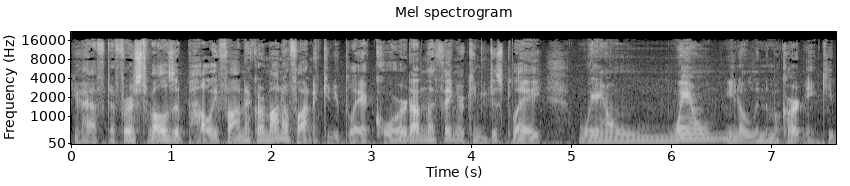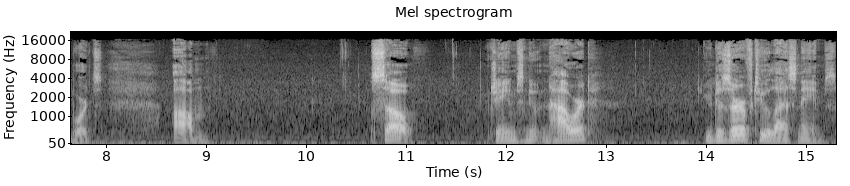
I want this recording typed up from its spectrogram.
You have to, first of all, is it polyphonic or monophonic? Can you play a chord on the thing, or can you just play wow, wow, you know, Linda McCartney keyboards? Um, so, James Newton Howard, you deserve two last names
